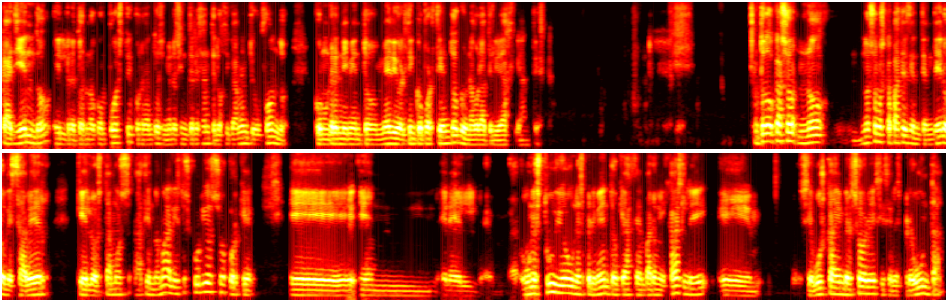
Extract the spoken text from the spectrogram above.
cayendo el retorno compuesto y por tanto es menos interesante, lógicamente, un fondo con un rendimiento medio del 5% que una volatilidad gigantesca. En todo caso, no, no somos capaces de entender o de saber que lo estamos haciendo mal. Y esto es curioso porque eh, en, un estudio, un experimento que hacen Baron y Hasley, eh, se busca a inversores y se les pregunta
